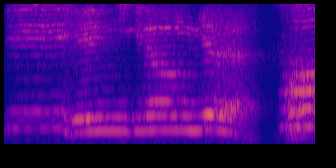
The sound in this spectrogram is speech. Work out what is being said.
지심기병예. 선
